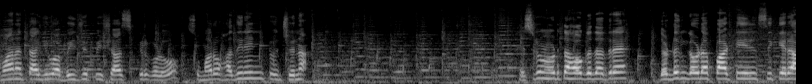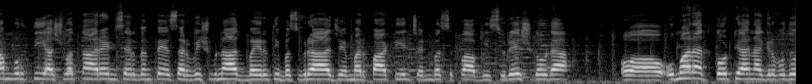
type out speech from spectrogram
ಅಮಾನತಾಗಿರುವ ಬಿಜೆಪಿ ಶಾಸಕರುಗಳು ಸುಮಾರು ಹದಿನೆಂಟು ಜನ. ಹೆಸರು ನೋಡ್ತಾ ಹೋಗೋದಾದ್ರೆ, ದೊಡ್ಡನಗೌಡ ಪಾಟೀಲ್ ಸಿ ಕೆ ರಾಮಮೂರ್ತಿ ಅಶ್ವಥ್ ನಾರಾಯಣ್ ಸೇರಿದಂತೆ sir Vishwanath, Byrathi Basavaraj M R Patil, Channabasappa, B. Suresh Gowda Umanath Kotian ಆಗಿರ್ಬೋದು,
